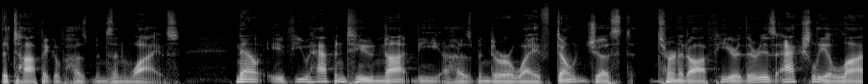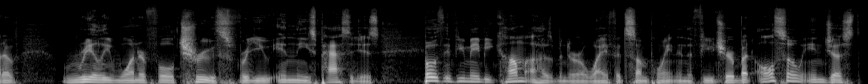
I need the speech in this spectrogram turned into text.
the topic of husbands and wives. Now, if you happen to not be a husband or a wife, don't just turn it off here. There is actually a lot of really wonderful truths for you in these passages, both if you may become a husband or a wife at some point in the future, but also in just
